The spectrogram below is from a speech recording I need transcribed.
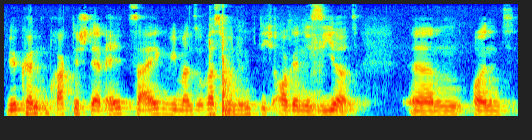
Wir könnten praktisch der Welt zeigen, wie man sowas vernünftig organisiert. Ähm, und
